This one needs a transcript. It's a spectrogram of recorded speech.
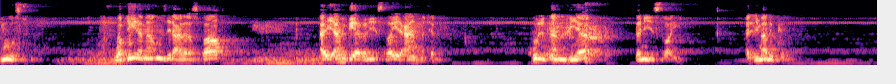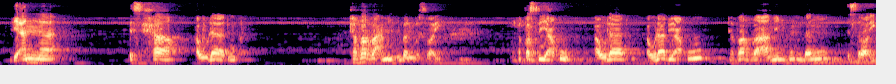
يوسف. وقيل ما أنزل على الأسباط أي أنبياء بني إسرائيل عامة. كل أنبياء بني إسرائيل. اللي ما ذكروا. لأن إسحاق أولاده تفرع منهم بنو إسرائيل. قصد يعقوب أولاد أولاد يعقوب تفرع منهم بنو إسرائيل.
